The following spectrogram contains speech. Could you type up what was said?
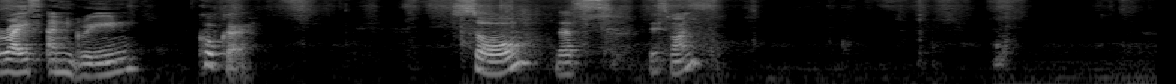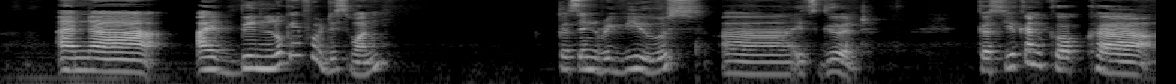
rice and grain cooker. So that's this one. And uh, I've been looking for this one because in reviews uh, it's good because you can cook uh,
